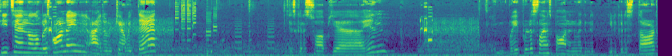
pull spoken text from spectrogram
D10 no longer responding. I don't care with that. Just gonna swap you in. And wait for the slime spawn and we're gonna we're gonna start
